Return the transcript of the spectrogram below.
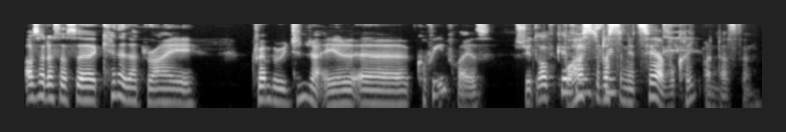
Außer, dass das äh, Canada Dry Cranberry Ginger Ale äh, koffeinfrei ist. Steht drauf, Wo hast du das denn jetzt her? Wo kriegt man das denn?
